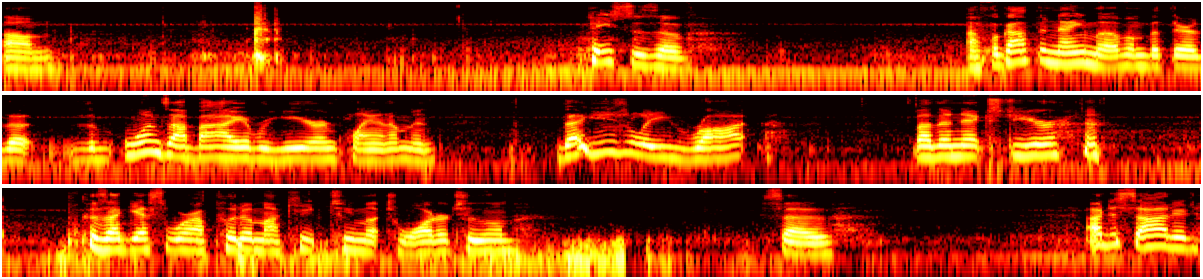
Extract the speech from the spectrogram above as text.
um, pieces of I forgot the name of them, but they're the, the ones I buy every year and plant them. And they usually rot by the next year. Because I guess where I put them, I keep too much water to them. So, I decided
